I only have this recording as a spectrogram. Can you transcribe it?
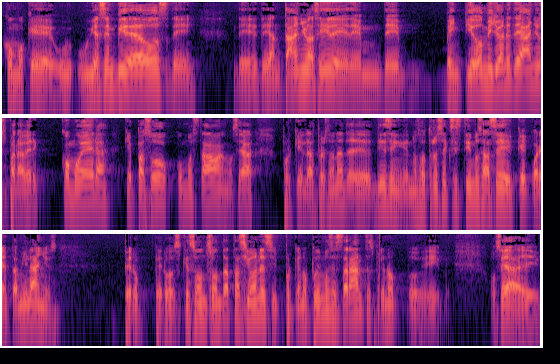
como que hubiesen videos de, de, de antaño, así, de, de, de 22 millones de años para ver cómo era, qué pasó, cómo estaban. O sea, porque las personas eh, dicen, nosotros existimos hace, ¿qué? 40 mil años. Pero, pero es que son, son dataciones, ¿y por qué no pudimos estar antes? ¿Por no? Eh, o sea, eh,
